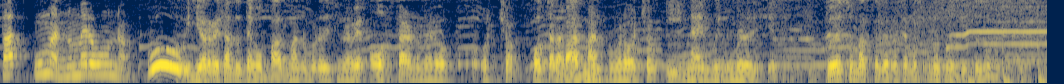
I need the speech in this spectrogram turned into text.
Batwoman número uno. Uh, y yo regresando tengo Batman número 19, All Star número 8, All Star Batman. Batman número 8 y Nightwing número 17. Todo eso más cuando regresemos unos segunditos de música.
